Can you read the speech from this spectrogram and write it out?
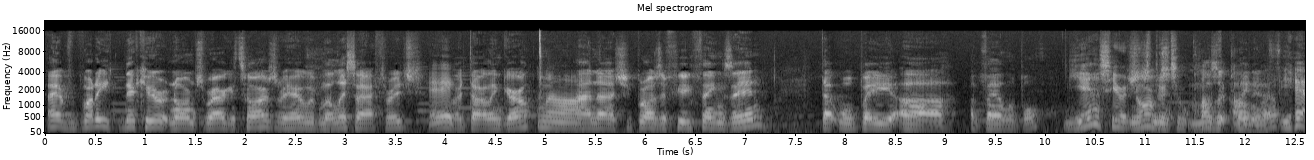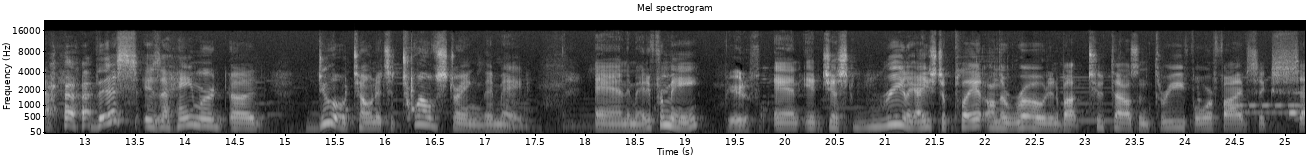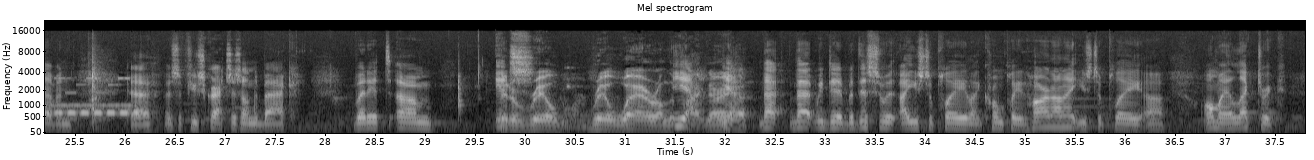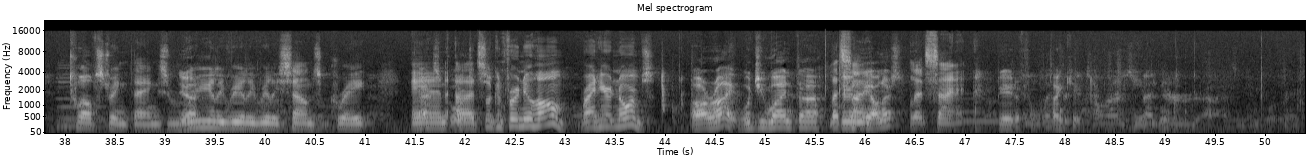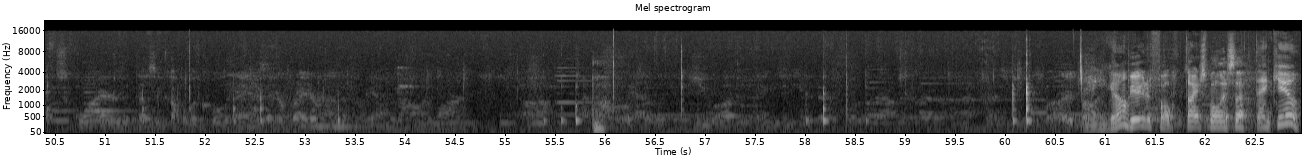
Hey everybody, Nick here at Norm's Rare Guitars. We're here with Melissa Etheridge, Hey. our darling girl. Aw. And uh, she brought us a few things in that will be uh, available. Yes, here at She's Norm's. doing some closet Oh, cleaning out. Yeah. this is a Hamer uh, duotone. It's a 12 string they made. And they made it for me. Beautiful. And it just really, I used to play it on the road in about 2003, 4, 5, 6, 7. Uh, there's a few scratches on the back. But it, um, Bit of real, real wear on the yeah, back there. yeah, that that we did. But this was I used to play like chrome plated hard on it. Used to play uh, all my electric 12 string things. Yeah. Really, really, really sounds great. That's And uh, it's looking for a new home right here at Norm's. All right, would you mind uh, Let's doing sign the it. honors? Let's sign it. Beautiful, thank you. Guitars, Fender uh, has an import brand called Squier that does a couple of cool things that are right around the three hundred dollar mark. Um, There you go. Beautiful, thanks Melissa. Thank you.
